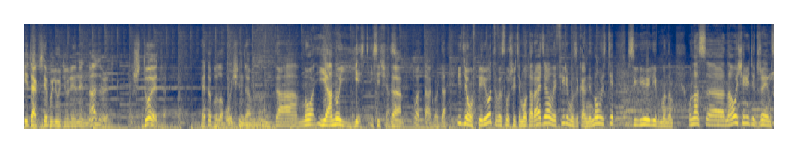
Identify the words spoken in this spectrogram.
И так все были удивлены. Назарет? Что это? Это было очень давно. Да, но и оно есть и сейчас. Да. Вот так вот, да. Идем вперед. Вы слушаете Моторадио. В эфире музыкальные новости с Ильей Либманом. У нас э, на очереди Джеймс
